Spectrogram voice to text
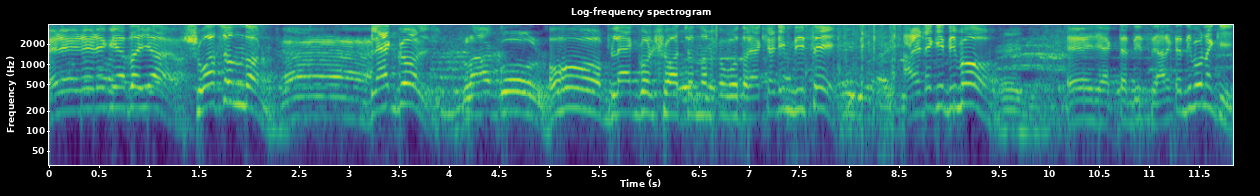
এটা এটা- এটা কি আপনার ইয়া? সোয়া চন্দন হ্যাঁ। ব্ল্যাক গোল্ড ব্ল্যাক গোল্ড ও ব্ল্যাক গোল্ড সোয়া চন্দন কবুতর। একটা ডিম দিছে? এই আর এটা কি দিব? এই যে। একটা দিছে। আরেকটা দিব নাকি?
